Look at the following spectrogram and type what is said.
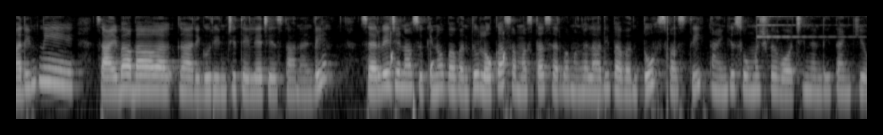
మరిన్ని సాయిబాబా గారి గురించి తెలియజేస్తానండి సర్వే జన సుఖినో భవంతు లోక సమస్త సర్వమంగళాది భవంతు స్వస్తి. Thank you so much for watching అండి. Thank you.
